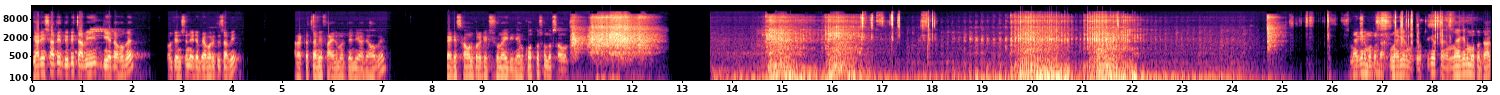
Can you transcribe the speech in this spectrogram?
গাড়ির সাথে দুটি চাবি দিয়ে দেওয়া হবে। কোনো টেনশন এটা ব্যবহৃত চাবি। আর একটা চাবি ফাইল মধ্যে দিয়ে দেওয়া হবে। গাড়িটা সাউন্ড কোয়ালিটি শোনাই দিয়ে দেখেন কত সুন্দর সাউন্ড ম্যাগের মতো ডাক, ম্যাগের মতো, ঠিক আছে? ম্যাগের মতো ডাক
